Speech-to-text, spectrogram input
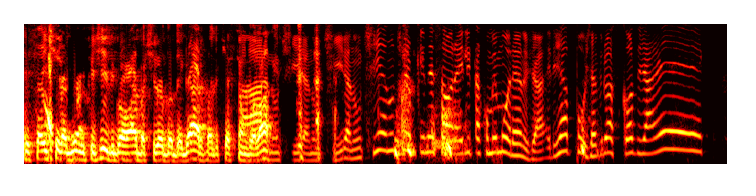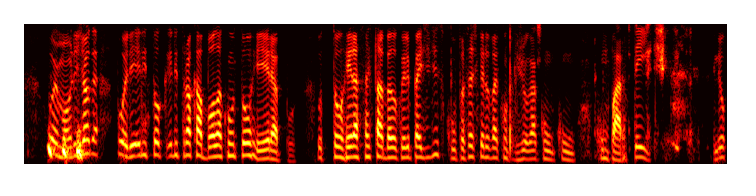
Esse aí tira gol impedido igual o Alba tirou do Odegar, velho, que ia ser um Ah, golaço? não tira, não tira, não tira, não tira, porque nessa hora ele tá comemorando já. Ele já, pô, já virou as costas, já. É... Pô, irmão, ele joga. Pô, ele, ele, to- ele troca a bola com o Torreira, pô. O Torreira faz tabela com ele pede desculpa. Você acha que ele vai conseguir jogar com, com, com o Partey? Entendeu?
